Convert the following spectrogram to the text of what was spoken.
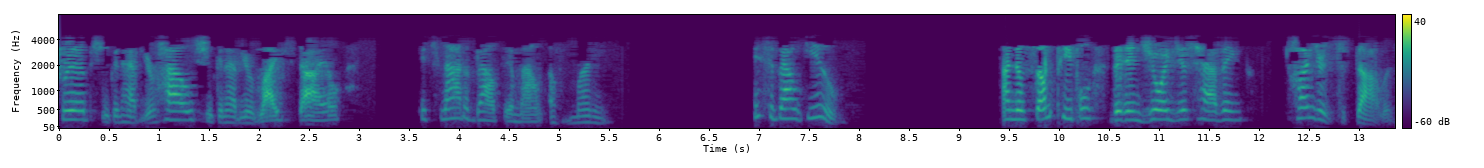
trips, you can have your house, you can have your lifestyle. It's not about the amount of money. It's about you. I know some people that enjoy just having hundreds of dollars.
